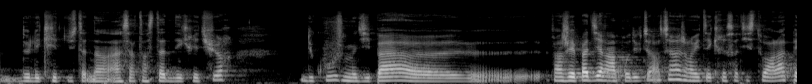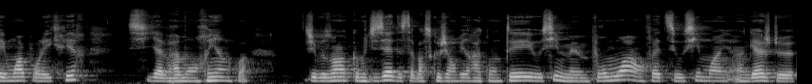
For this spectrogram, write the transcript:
de l'écriture du stade un certain stade d'écriture. Du coup je me dis pas euh, enfin je vais pas dire à un producteur tiens j'ai envie d'écrire cette histoire là paye-moi pour l'écrire s'il y a vraiment rien quoi. J'ai besoin comme je disais de savoir ce que j'ai envie de raconter aussi même pour moi en fait c'est aussi moi un gage de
